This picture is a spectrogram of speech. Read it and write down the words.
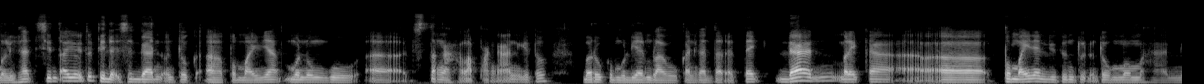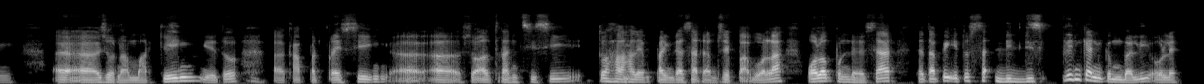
melihat Sintayo itu tidak segan untuk uh, pemainnya menunggu uh, setengah lapangan gitu baru kemudian melakukan counter attack dan mereka uh, pemain yang dituntut untuk memahami uh, zona marking gitu, uh, pressing, uh, uh, soal transisi itu hal-hal yang paling dasar dalam sepak bola. Walaupun dasar, tetapi itu didisiplinkan kembali oleh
